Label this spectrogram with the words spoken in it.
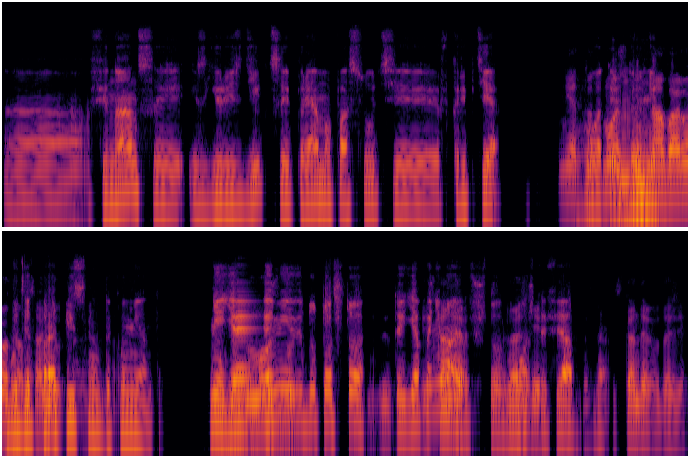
финансы из юрисдикции прямо, по сути, в крипте. Нет, тут Вот, может это у быть наоборот будет абсолютно. прописано в документах. Не, Тут я может имею в быть виду то, что Д ты я понимаю, Искандер, что может и подожди. фиат быть, да. Искандер, подожди.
